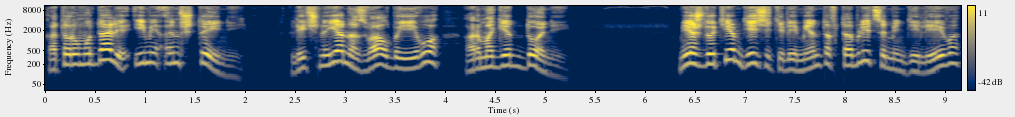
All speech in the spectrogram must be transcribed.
которому дали имя Эйнштейний. Лично я назвал бы его Армагеддоний. Между тем, 10 элементов таблицы Менделеева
